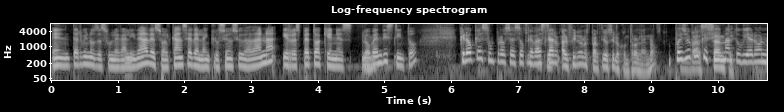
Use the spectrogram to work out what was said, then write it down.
en términos de su legalidad, de su alcance, de la inclusión ciudadana y respeto a quienes lo ven distinto. Creo que es un proceso que va a estar... Al final los partidos sí lo controlan, ¿no? Pues yo creo que sí mantuvieron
